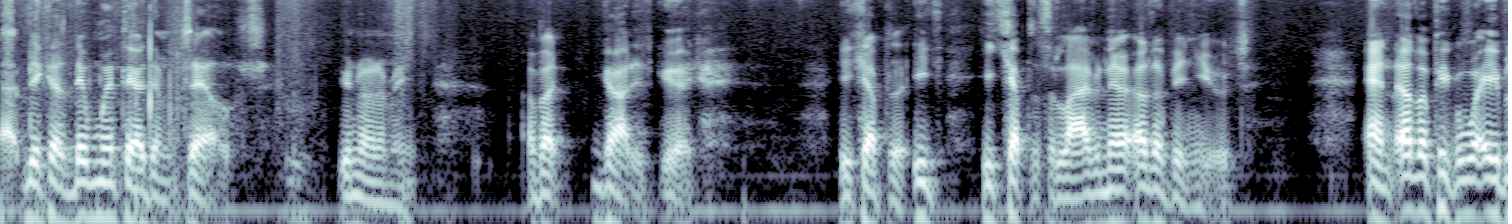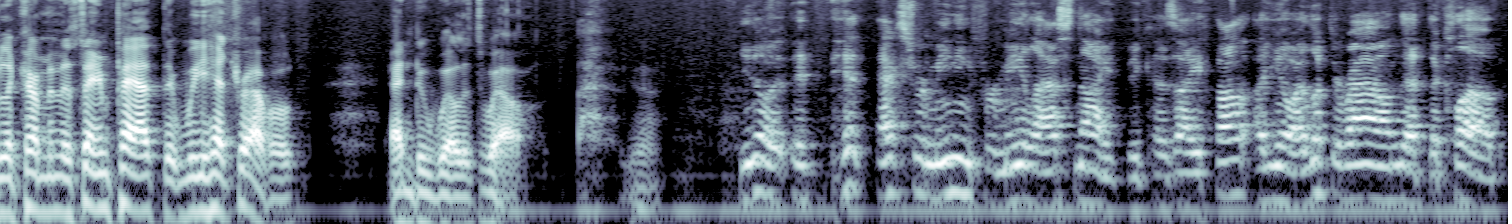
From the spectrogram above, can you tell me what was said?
uh, because they went there themselves. You know what I mean? But God is good. He kept he, he kept us alive, and there are other venues, and other people were able to come in the same path that we had traveled, and do well as well. You know. You know, it hit extra meaning for me last night because I thought, you know, I looked around at the club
